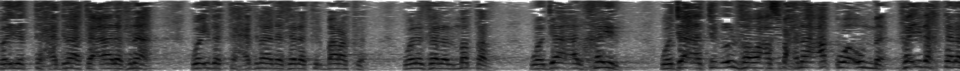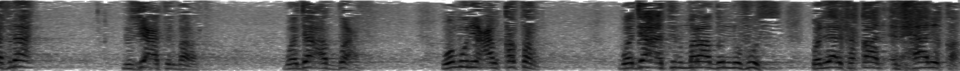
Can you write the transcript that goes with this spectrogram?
فإذا اتحدنا تآلفنا وإذا اتحدنا نزلت البركة ونزل المطر وجاء الخير وجاءت الألفة وأصبحنا أقوى أمة. فإذا اختلفنا نزعت البركة وجاء الضعف ومنع القطر وجاءت المراض النفوس. ولذلك قال الحالقة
